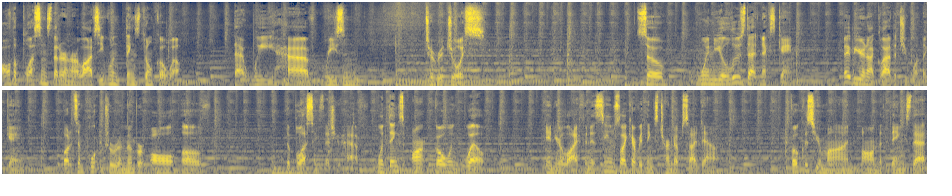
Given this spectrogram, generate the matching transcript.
all the blessings that are in our lives, even when things don't go well, that we have reason to rejoice. So when you lose that next game, maybe you're not glad that you won the game, but it's important to remember all of the blessings that you have. When things aren't going well in your life and it seems like everything's turned upside down, focus your mind on the things that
